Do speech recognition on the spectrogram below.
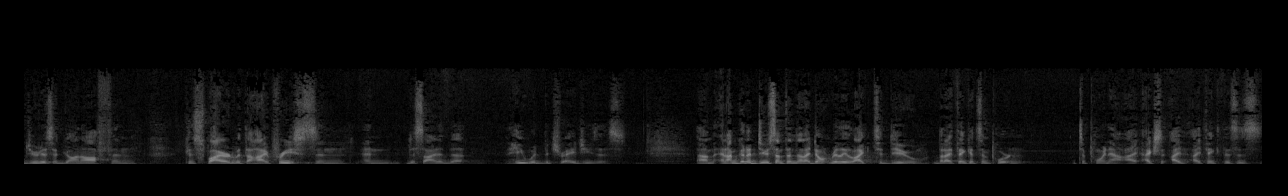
Judas had gone off and conspired with the high priests and, and decided that he would betray Jesus. Um, and I'm going to do something that I don't really like to do, but I think it's important to point out. I actually, I, I think this is,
